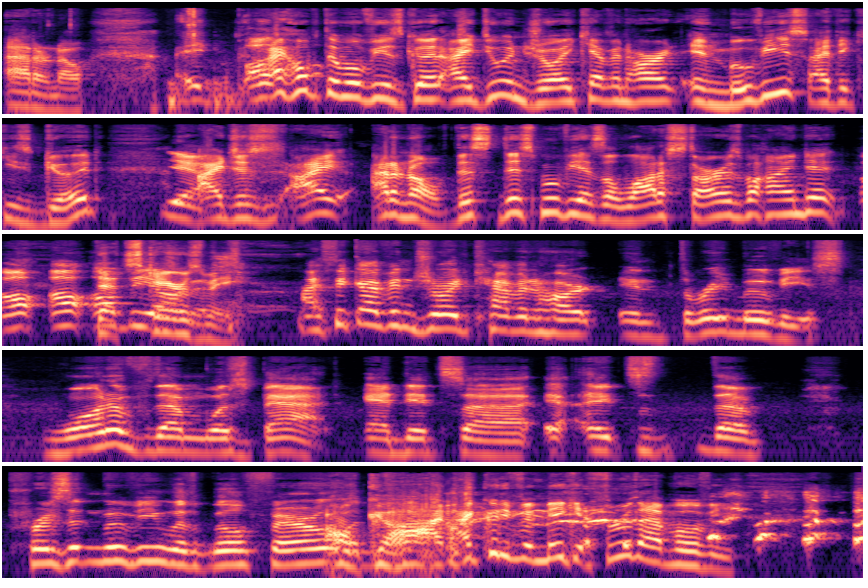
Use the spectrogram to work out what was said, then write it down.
I don't know. I, I hope the movie is good. I do enjoy Kevin Hart in movies. I think he's good. Yeah. I just I I don't know. This this movie has a lot of stars behind it. I'll, I'll, I'll That scares honest. me. I think I've enjoyed Kevin Hart in three movies. One of them was bad, and it's uh, it's the prison movie with Will Ferrell. Oh God, I couldn't even make it through that movie.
